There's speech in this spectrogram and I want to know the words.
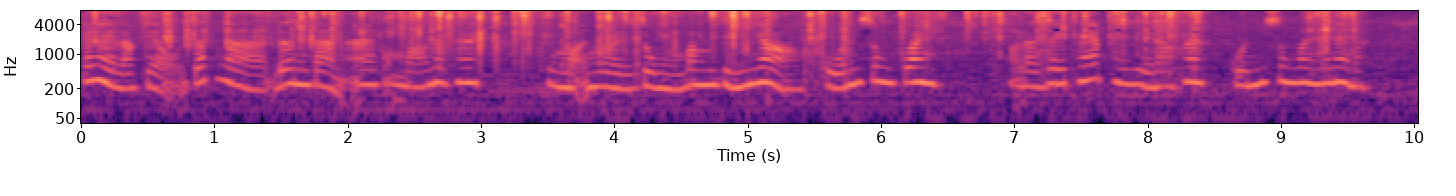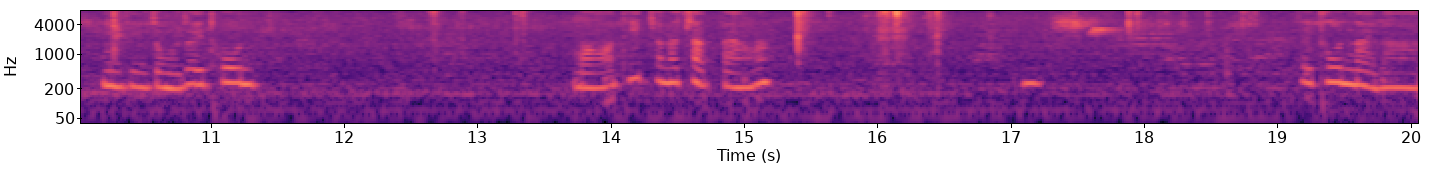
cái này là kiểu rất là đơn giản, ai cũng bó được ha. Thì mọi người dùng băng dính nhỏ cuốn xung quanh, hoặc là dây thép hay gì đó ha. Cuốn xung quanh cái này nè. Mình thì dùng dây thun bó thít cho nó chặt vào á. Dây thun này là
